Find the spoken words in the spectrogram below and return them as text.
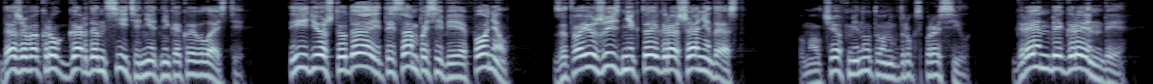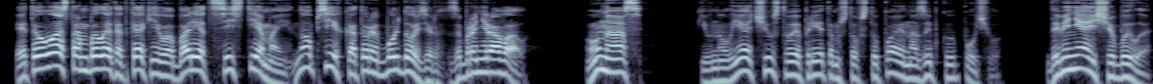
Даже вокруг Гарден-Сити нет никакой власти. Ты идешь туда, и ты сам по себе, понял? За твою жизнь никто и гроша не даст. Помолчав минуту, он вдруг спросил. «Гренби, Гренби, это у вас там был этот, как его, борец с системой, ну, псих, который бульдозер забронировал?» «У нас», — кивнул я, чувствуя при этом, что вступаю на зыбкую почву. «До меня еще было».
